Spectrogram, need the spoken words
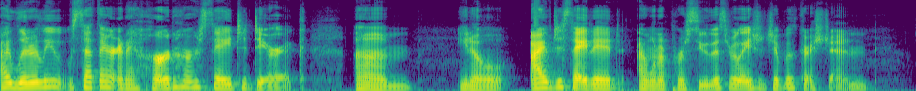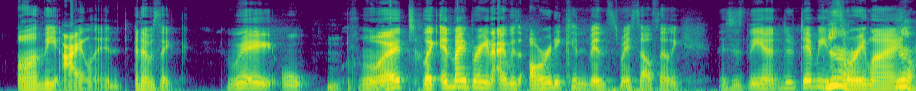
I literally sat there and I heard her say to Derek, um, you know, I've decided I want to pursue this relationship with Christian on the island. And I was like, wait, what? Like in my brain, I was already convinced myself that like this is the end of Demi's Yeah, storyline. yeah.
